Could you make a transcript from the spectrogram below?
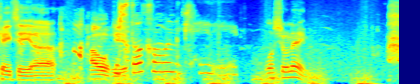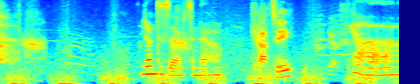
Katie. Uh, how old are You're you? still calling me Katie. What's your name? You don't deserve to know. Catty. Yeah.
